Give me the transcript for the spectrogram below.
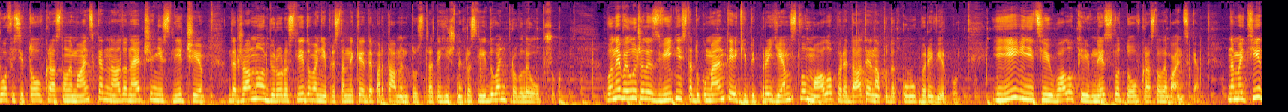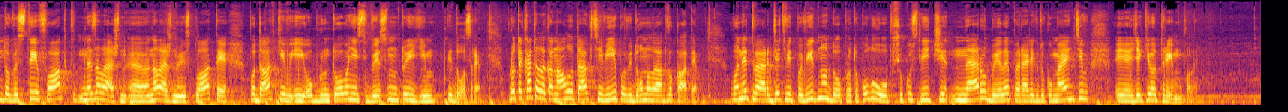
В офісі ТОВ Краснолиманське на Донеччині слідчі Державного бюро розслідувань і представники департаменту стратегічних розслідувань провели обшук. Вони вилучили звітність та документи, які підприємство мало передати на податкову перевірку. Її ініціювало керівництво ТОВ Краснолиманське. На меті довести факт незалежн- е, належної сплати податків і обґрунтованість висунутої їм підозри. Про таке телеканалу та ТІВІ повідомили адвокати. Вони твердять, відповідно до протоколу обшуку, слідчі не робили перелік документів, е, які отримували.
